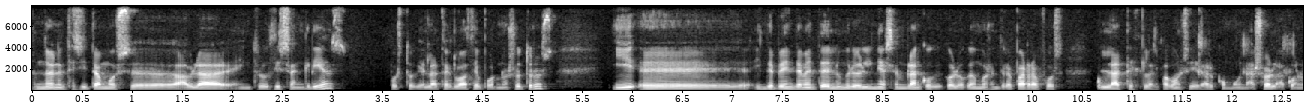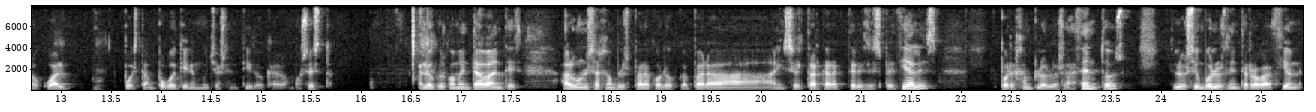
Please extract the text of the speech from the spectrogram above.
no necesitamos eh, hablar, introducir sangrías, puesto que el LaTeX lo hace por nosotros. Y eh, independientemente del número de líneas en blanco que coloquemos entre párrafos, LaTeX las va a considerar como una sola, con lo cual pues tampoco tiene mucho sentido que hagamos esto. Lo que os comentaba antes, algunos ejemplos para insertar caracteres especiales. por ejemplo, los acentos, los símbolos de interrogación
